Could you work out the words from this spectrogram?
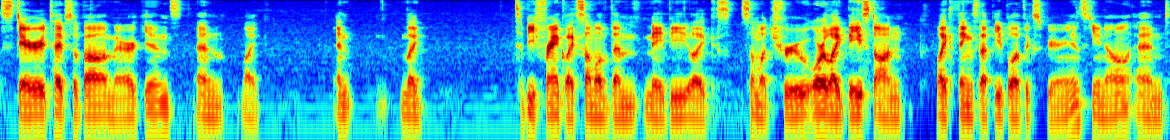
stereotypes about Americans and like and like to be frank like some of them may be like somewhat true or like based on like things that people have experienced you know and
